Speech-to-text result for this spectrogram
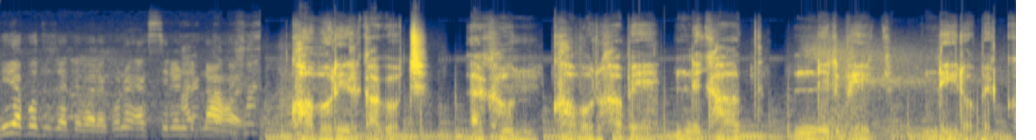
নিরাপদে যেতে পারে, কোনো অ্যাক্সিডেন্ট না হয়। খবরের কাগজ। এখন খবর হবে নিখাত, নির্ভীক, নিরপেক্ষ।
